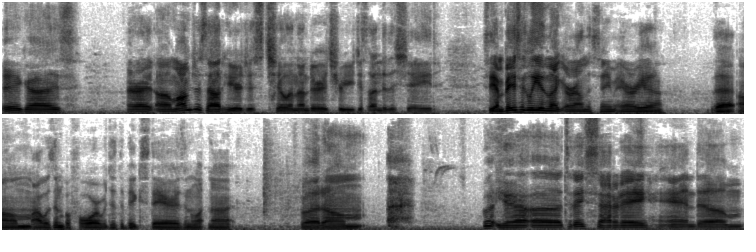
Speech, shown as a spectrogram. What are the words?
Hey guys. Alright, um, I'm just out here just chilling under a tree, just under the shade. See, I'm basically in like around the same area that um I was in before with just the big stairs and whatnot. But um but yeah, uh today's Saturday and um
